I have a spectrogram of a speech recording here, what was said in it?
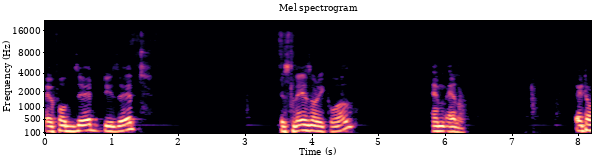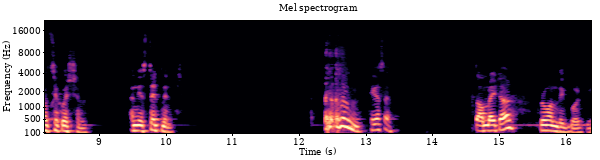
f of z dz is less or equal ml এটা হচ্ছে কোয়েশ্চেন and স্টেটমেন্ট ঠিক আছে? তো আমরা এটা প্রমাণ দেখব আর কি।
